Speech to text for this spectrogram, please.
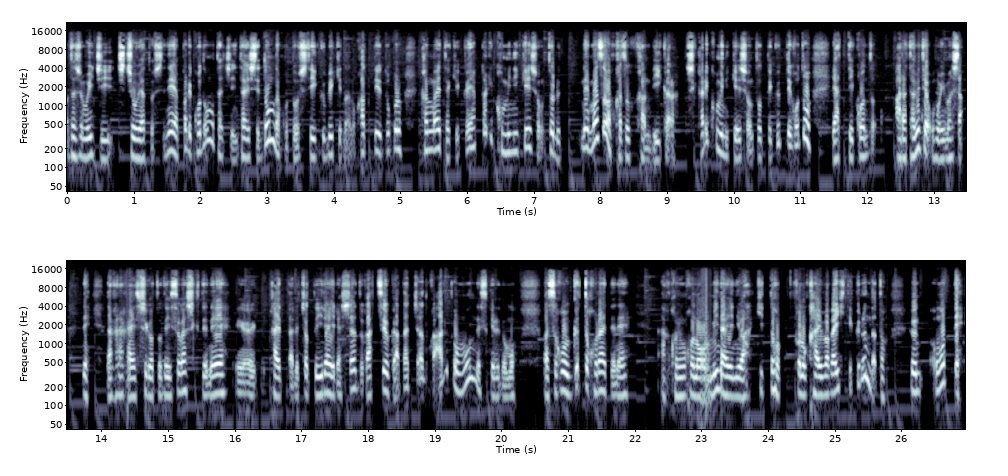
私も一父親としてね、やっぱり子供たちに対してどんなことをしていくべきなのかっていうところを考えた結果、やっぱりコミュニケーションを取る。ね、まずは家族間でいいから、しっかりコミュニケーションを取っていくっていうことをやっていこうと改めて思いました。ね、なかなか仕事で忙しくてね、えー、帰ったらちょっとイライラしちゃうとか、強く当たっちゃうとかあると思うんですけれども、まあ、そこをぐっとこらえてね、あこの、この未来にはきっとこの会話が生きてくるんだと思って、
